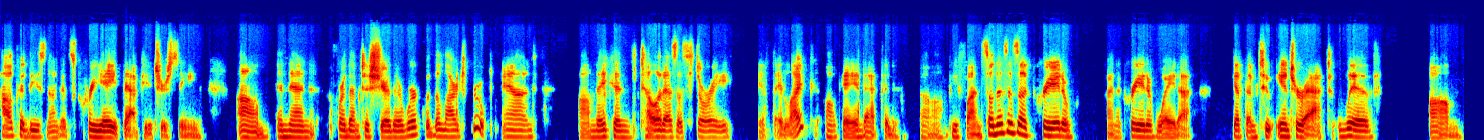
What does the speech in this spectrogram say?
how could these nuggets create that future scene. Um, and then for them to share their work with the large group. And um, they can tell it as a story if they like. Okay, that could uh, be fun. So this is a creative, kind of creative way to get them to interact with um,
